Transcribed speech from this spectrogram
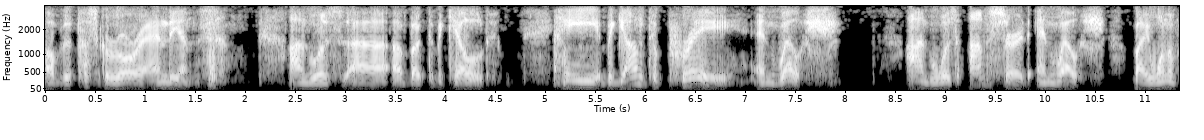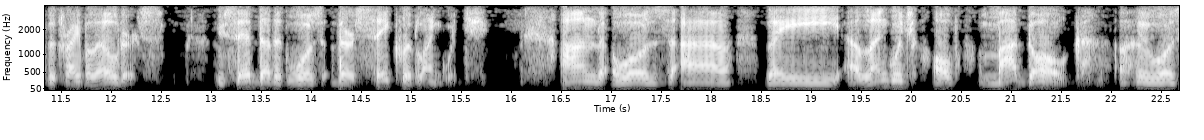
of the Tuscarora Indians and was uh, about to be killed. He began to pray in Welsh and was answered in Welsh by one of the tribal elders who said that it was their sacred language and was uh, the language of Madog, who was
